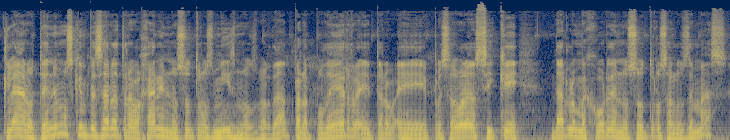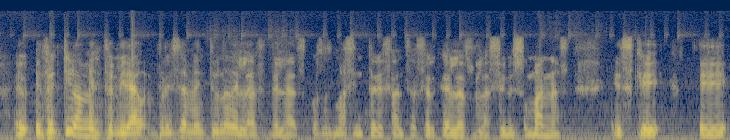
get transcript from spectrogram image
Claro, tenemos que empezar a trabajar en nosotros mismos, ¿verdad? Para poder, eh, eh, pues ahora sí que dar lo mejor de nosotros a los demás. E, efectivamente, mira, precisamente una de las, de las cosas más interesantes acerca de las relaciones humanas es que eh,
